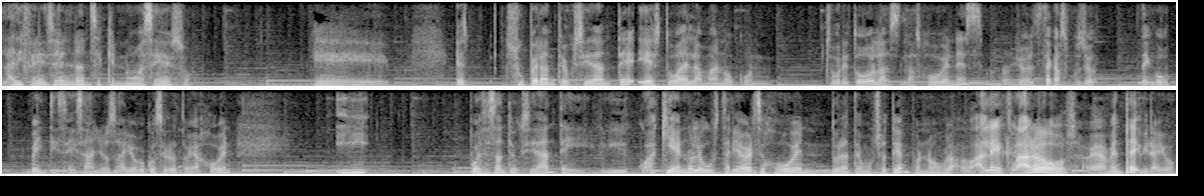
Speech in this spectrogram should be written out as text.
La diferencia del Nance que no hace eso. Eh, es súper antioxidante y esto va de la mano con sobre todo las, las jóvenes. Bueno, yo en este caso pues yo tengo 26 años, o sea, yo me considero todavía joven. Y pues es antioxidante y, a quién no le gustaría verse joven durante mucho tiempo, ¿no? Vale, claro, obviamente, mira, yo,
